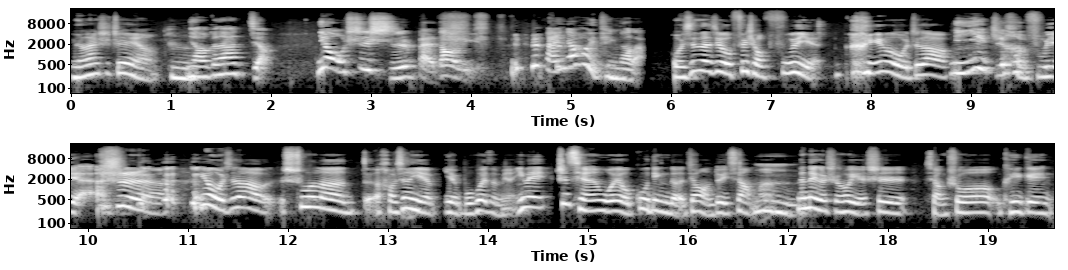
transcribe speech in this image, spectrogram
原来是这样。嗯你，要跟他讲，用事实摆道理，他应该会听的了。我现在就非常敷衍，因为我知道你一直很敷衍，是因为我知道说了呃好像也也不会怎么样，因为之前我有固定的交往对象嘛，嗯那那个时候也是想说可以给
